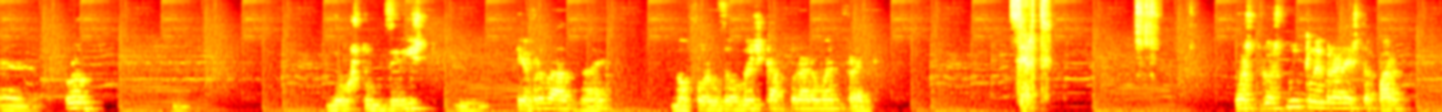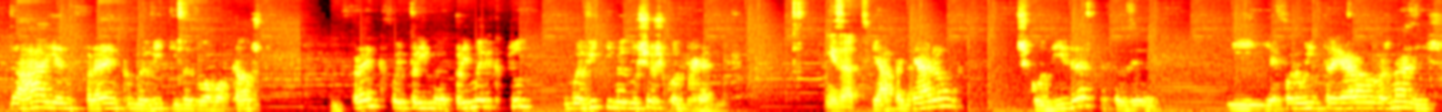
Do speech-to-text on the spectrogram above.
Eh, pronto. E eu costumo dizer isto, que é verdade, não é? Não foram os alemães que capturaram o Anne Frank. Certo. Gosto, gosto muito de lembrar esta parte. Ah, Anne Frank, uma vítima do Holocausto. Franco foi, prima, primeiro que tudo, uma vítima dos seus conterrâneos. Exato. Que a apanharam escondida a fazer e a foram entregar aos nazis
